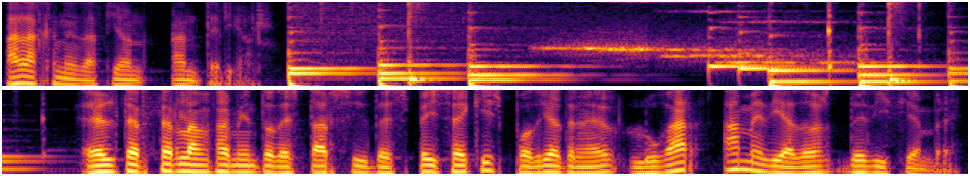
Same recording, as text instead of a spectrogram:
a la generación anterior. El tercer lanzamiento de Starship de SpaceX podría tener lugar a mediados de diciembre.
